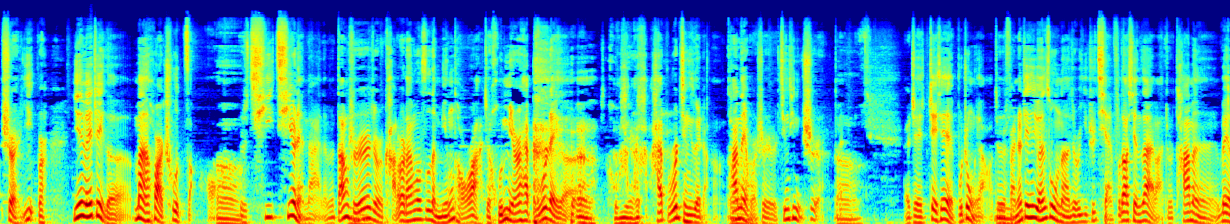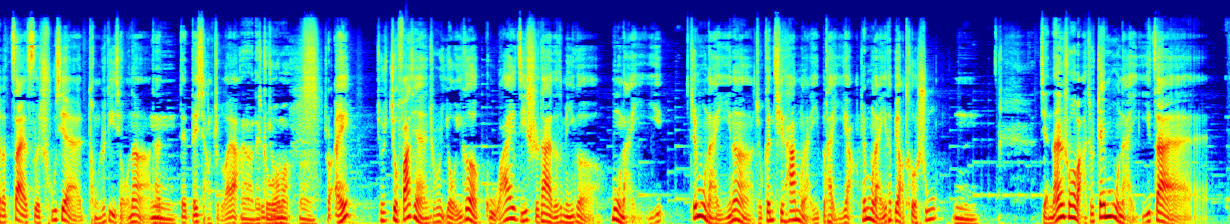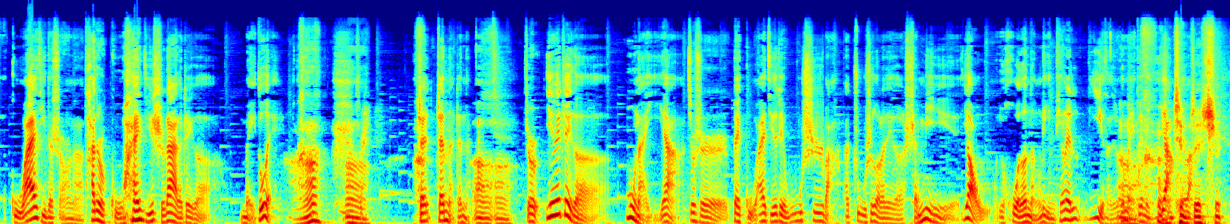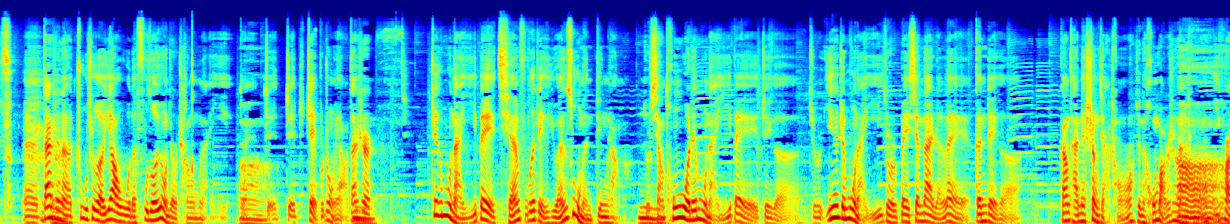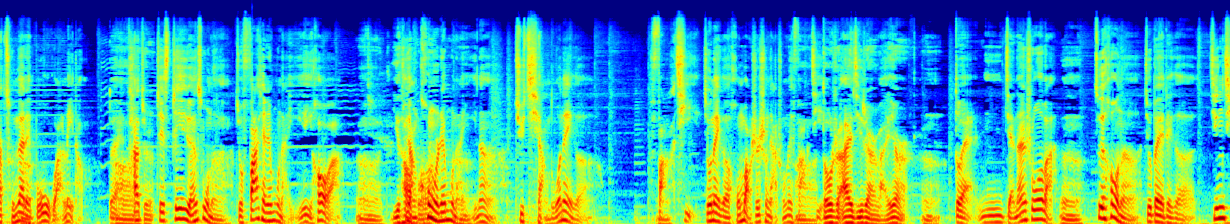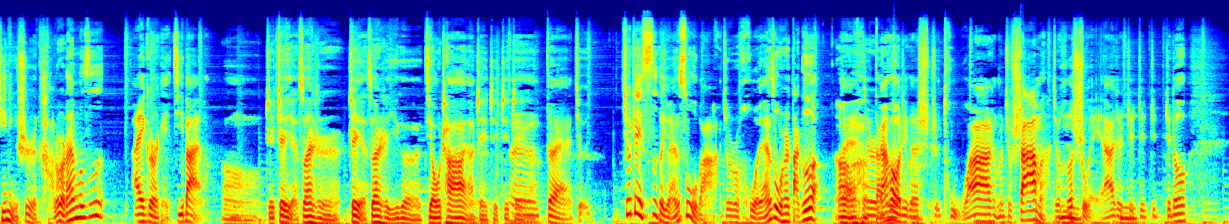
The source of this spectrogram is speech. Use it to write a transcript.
是一不是因为这个漫画出的早。嗯就是七七十年代的，当时就是卡罗尔丹佛斯的名头啊，就魂名还不是这个，嗯魂名还还还不是惊奇队长，他那会儿是惊奇女士，对，嗯呃，这这些也不重要，就是反正这些元素呢，就是一直潜伏到现在吧。就是他们为了再次出现统治地球呢，他嗯得得想辙呀，啊，得琢磨，嗯说哎，就就发现就是有一个古埃及时代的这么一个木乃伊。这木乃伊呢，就跟其他木乃伊不太一样。这木乃伊它比较特殊，嗯。简单说吧，就这木乃伊在古埃及的时候呢，它就是古埃及时代的这个美队，啊？嗯真真的真的，啊啊。就是因为这个木乃伊啊，就是被古埃及的这巫师吧，他注射了这个神秘药物，就获得能力。你听这意思，就跟美队那一样，对吧？真 真是。呃，但是呢，注射药物的副作用就是成了木乃伊。对，啊。这这这也不重要。但是、这个木乃伊被潜伏的这个元素们盯上了，就是想通过这木乃伊被这个，就是因为这木乃伊就是被现代人类跟这个刚才那圣甲虫，就那红宝石圣甲虫、一块存在这博物馆里头。对，啊它就是这这些元素呢，就发现这木乃伊以后啊，嗯一套想控制这木乃伊呢，去抢夺那个法器，就那个红宝石圣甲虫那法啊器。都是埃及这点玩意儿，嗯对你简单说吧，嗯。最后呢就被这个惊奇女士卡洛尔丹佛斯挨个儿给击败了。哦，这这也算是这也算是一个交叉呀，这这这这嗯个，对，就就这四个元素吧，就是火元素是大哥，啊对，就是然后这个是土啊什么就沙嘛，就嗯。和水啊，这这这这这都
